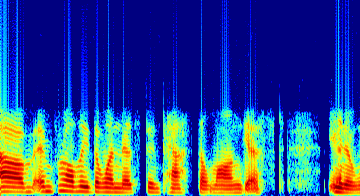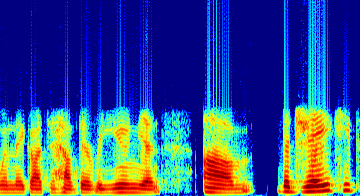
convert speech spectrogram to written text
um, and probably the one that's been passed the longest. Yeah. You know, when they got to have their reunion. Um, the J keeps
